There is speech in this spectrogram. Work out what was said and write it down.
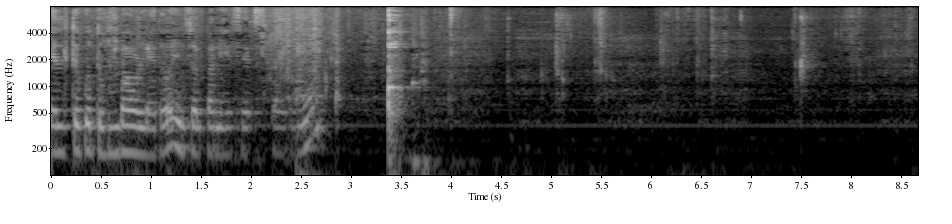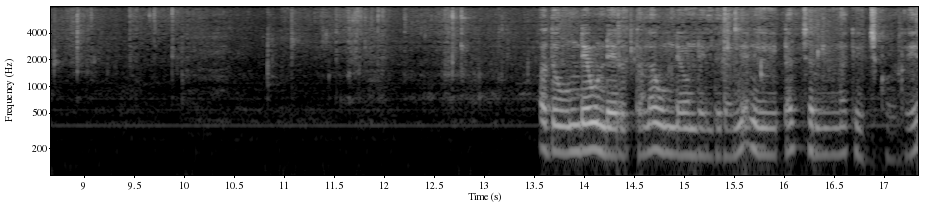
ಹೆಲ್ತ್ಗೂ ತುಂಬ ಒಳ್ಳೆಯದು ಇನ್ನು ಸ್ವಲ್ಪ ನೀರು ಸೇರಿಸ್ತಾ ಇದ್ದೀನಿ. ಅದು ಉಂಡೆ ಉಂಡೆ ಇರುತ್ತಲ್ಲ, ಉಂಡೆ ಉಂಡೆ ಇಲ್ದಿರಂಗೆ ನೀಟಾಗಿ ಚೆನ್ನಾಗಿ ಕಿವುಚ್ಕೊಳ್ರಿ.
